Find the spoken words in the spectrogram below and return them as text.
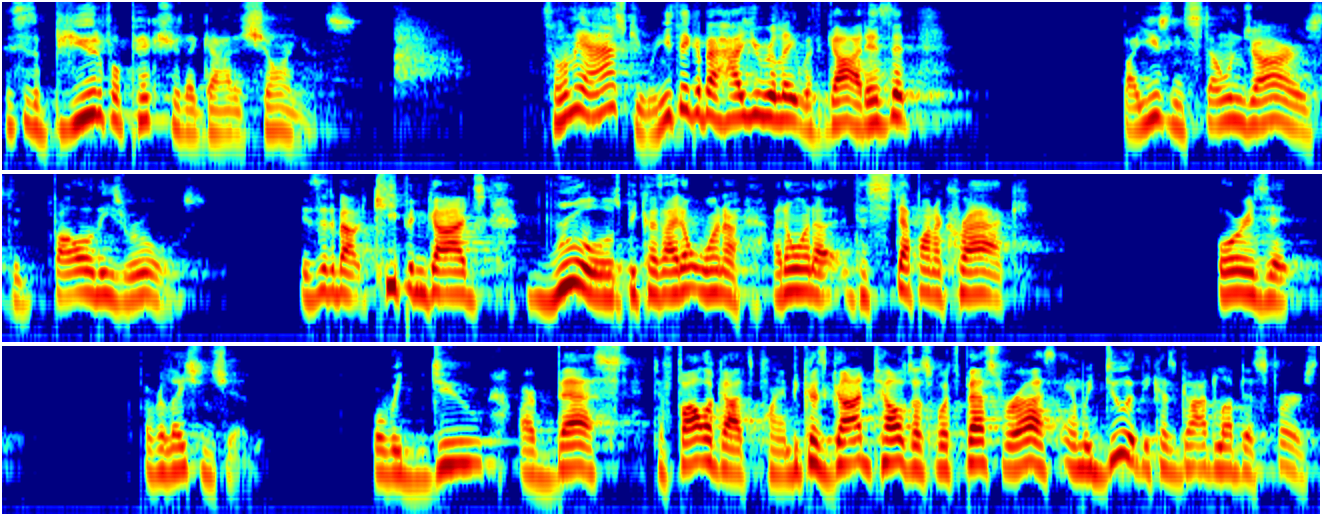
This is a beautiful picture that God is showing us. So let me ask you when you think about how you relate with God, is it by using stone jars to follow these rules? Is it about keeping God's rules because I don't want to I don't want to step on a crack? Or is it a relationship? Where we do our best to follow God's plan because God tells us what's best for us, and we do it because God loved us first,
